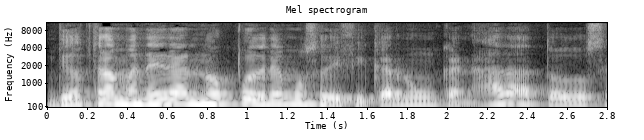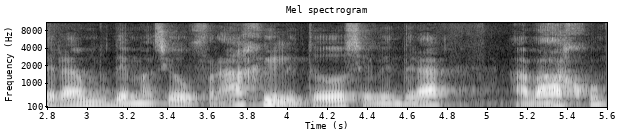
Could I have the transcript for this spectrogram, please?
De otra manera no podremos edificar nunca nada, todo será demasiado frágil y todo se vendrá abajo.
